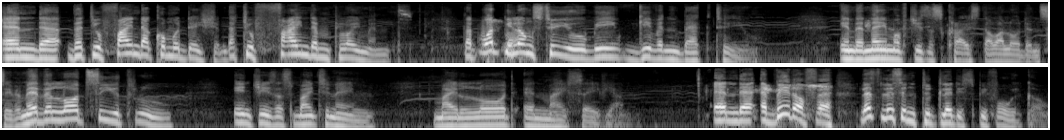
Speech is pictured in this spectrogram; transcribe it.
And uh, that you find accommodation, that you find employment, that what belongs to you be given back to you. In the name of Jesus Christ, our Lord and Savior. May the Lord see you through in Jesus' mighty name, my Lord and my Savior. And uh, a bit of, uh, let's listen to Gladys before we go.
